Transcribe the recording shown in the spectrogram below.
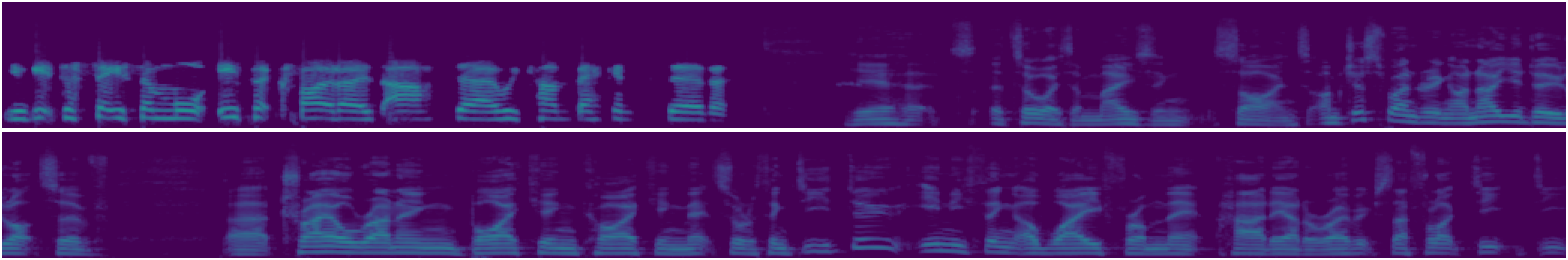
you'll get to see some more epic photos after we come back into service. Yeah, it's it's always amazing signs. I'm just wondering. I know you do lots of uh, trail running, biking, kayaking, that sort of thing. Do you do anything away from that hard out aerobic stuff? Like, do, do,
